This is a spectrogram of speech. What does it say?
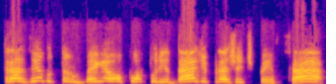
trazendo também a oportunidade para a gente pensar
